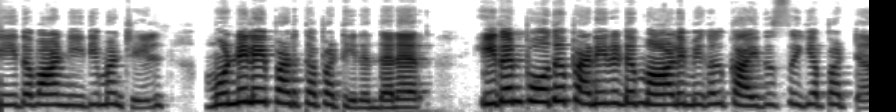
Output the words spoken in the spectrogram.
நீதவான் நீதிமன்றில் முன்னிலைப்படுத்தப்பட்டிருந்தனர். இதன்போது பனிரெண்டு மாலுமிகள் கைது செய்யப்பட்டு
